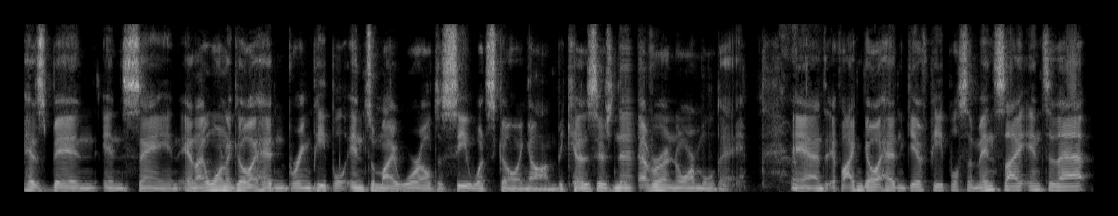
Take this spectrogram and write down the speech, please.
has been insane. And I want to go ahead and bring people into my world to see what's going on because there's never a normal day. and if I can go ahead and give people some insight into that,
